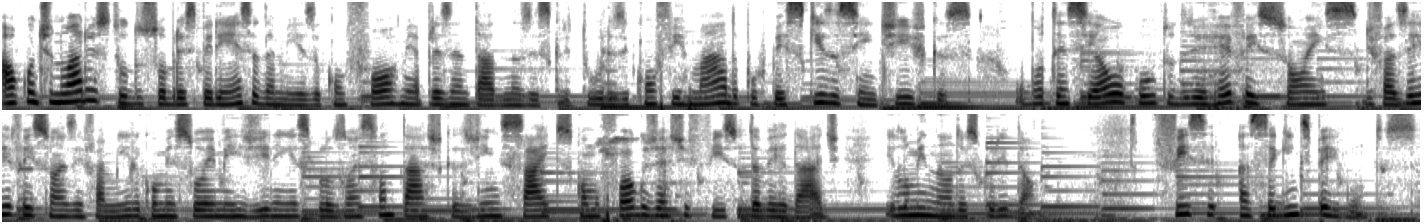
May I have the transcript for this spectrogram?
Ao continuar o estudo sobre a experiência da mesa conforme apresentado nas Escrituras e confirmado por pesquisas científicas, o potencial oculto de refeições, de fazer refeições em família, começou a emergir em explosões fantásticas de insights como fogos de artifício da verdade iluminando a escuridão. Fiz as seguintes perguntas.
